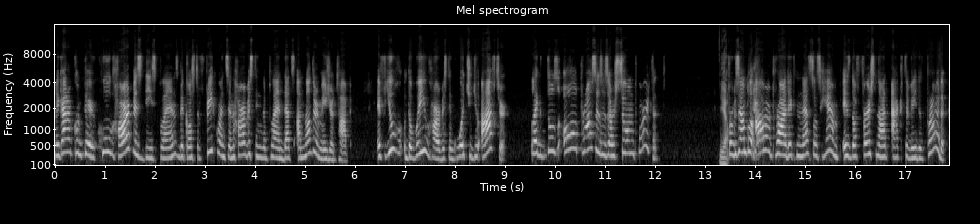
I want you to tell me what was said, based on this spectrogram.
we got to compare who harvests these plants because the frequency in harvesting the plant, that's another major topic. If you, the way you harvesting, what you do after, like those all processes are so important. Yeah. For example, yeah. our product, Nesas hemp, is the first not activated product.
